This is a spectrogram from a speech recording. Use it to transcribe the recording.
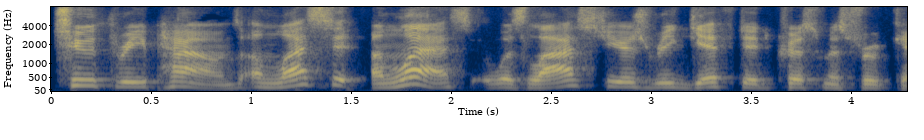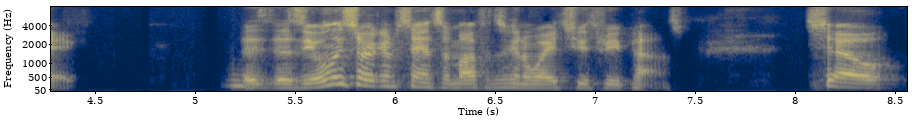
two, three pounds, unless it unless it was last year's regifted Christmas fruitcake. Mm-hmm. Is the only circumstance a muffin's going to weigh two, three pounds. So,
